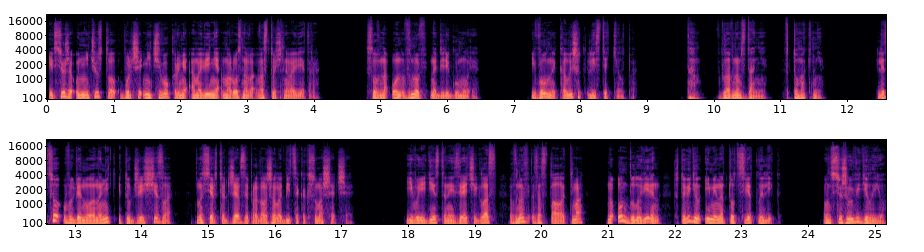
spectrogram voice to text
И все же он не чувствовал больше ничего, кроме омовения морозного восточного ветра. Словно он вновь на берегу моря. И волны колышут листья келпа. Там, в главном здании, в том окне. Лицо выглянуло на миг и тут же исчезло, но сердце Джевзы продолжало биться как сумасшедшее. Его единственный зрячий глаз вновь застлала тьма, но он был уверен, что видел именно тот светлый лик. Он все же увидел ее,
